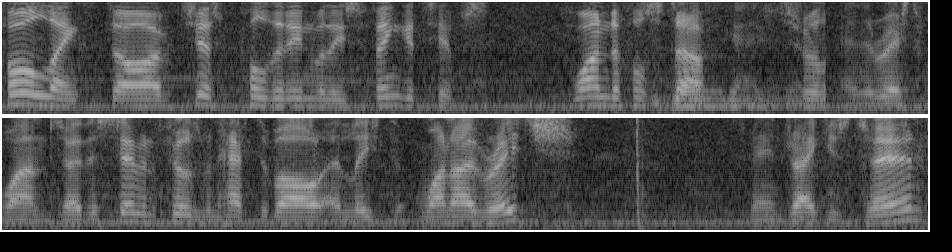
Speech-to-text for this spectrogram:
full-length dive, just pulled it in with his fingertips. Wonderful stuff. And the rest won. So the seven fieldsmen have to bowl at least one over each. It's Manjrekar's turn.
